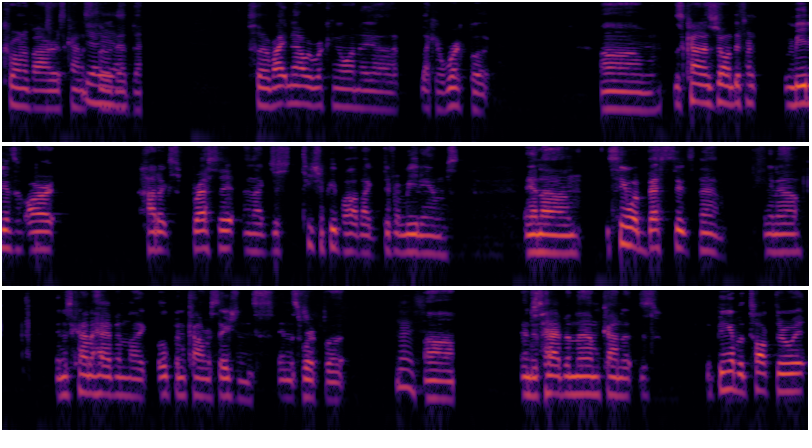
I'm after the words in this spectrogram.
coronavirus kind of Yeah, slowed yeah. that down. So right now we're working on a uh, like a workbook. Um, just kind of showing different mediums of art, how to express it, and like just teaching people how like different mediums, and um, seeing what best suits them, you know, and just kind of having like open conversations in this workbook, Nice. um, and just having them kind of just being able to talk through it,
